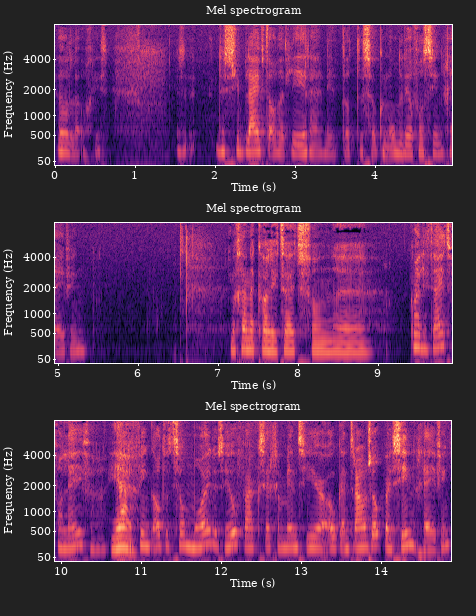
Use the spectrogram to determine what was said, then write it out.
Heel logisch. Dus, dus je blijft altijd leren en dat is ook een onderdeel van zingeving. We gaan de kwaliteit van uh, Kwaliteit van leven. Ja. Dat vind ik altijd zo mooi. Dus heel vaak zeggen mensen hier ook, en trouwens ook bij zingeving.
